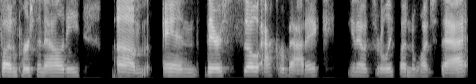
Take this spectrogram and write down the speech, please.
fun personality. Um and they're so acrobatic. You know it's really fun to watch that.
